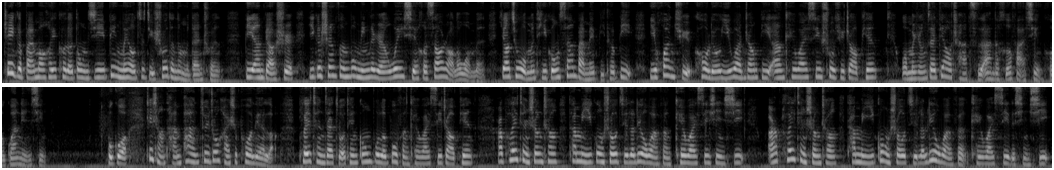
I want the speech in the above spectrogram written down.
这个白帽黑客的动机并没有自己说的那么单纯。币安表示，一个身份不明的人威胁和骚扰了我们，要求我们提供三百枚比特币，以换取扣留一万张币安 KYC 数据照片。我们仍在调查此案的合法性和关联性。不过，这场谈判最终还是破裂了。Platon 在昨天公布了部分 KYC 照片，而 Platon 声称他们一共收集了六万份 KYC 信息。而 Platon 声称他们一共收集了六万份 KYC 的信息。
